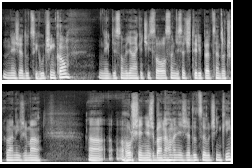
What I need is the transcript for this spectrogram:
nežiaducich účinkov. Niekde som vedel nejaké číslo 84% očkovaných, že má a horšie než banálne nežiaduce účinky.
